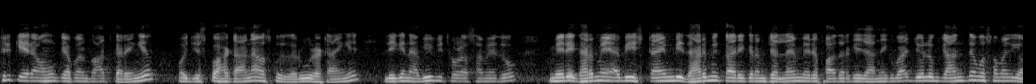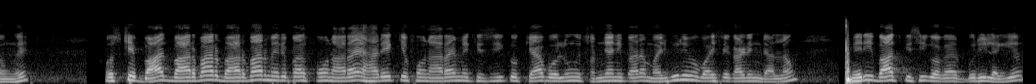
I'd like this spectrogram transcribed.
फिर कह रहा हूँ कि अपन बात करेंगे और जिसको हटाना उसको ज़रूर हटाएँगे। लेकिन अभी भी थोड़ा समय दो। मेरे घर में अभी इस टाइम भी धार्मिक कार्यक्रम चल रहे हैं मेरे फादर के जाने के बाद। जो लोग जानते हैं वो समझ गए होंगे। उसके बाद बार बार बार बार मेरे पास फ़ोन आ रहा है, हर एक के फ़ोन आ रहा है, मैं किसी को क्या बोलूँ, समझा नहीं पा रहा, मजबूरी में वॉइस रिकॉर्डिंग डाल रहा हूँ। मेरी बात किसी को अगर बुरी लगी हो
